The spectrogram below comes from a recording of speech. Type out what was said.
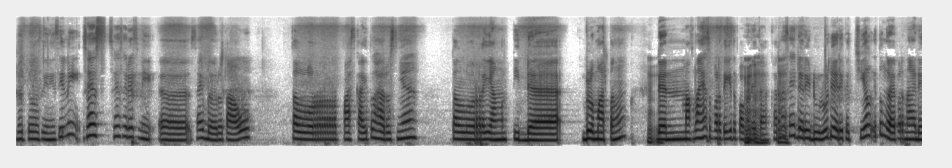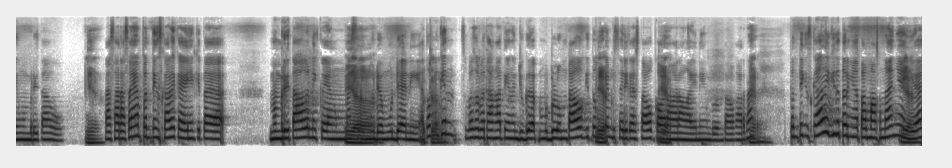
Betul sini. Sini saya saya serius nih. eh, saya baru tahu telur pasca itu harusnya telur yang tidak belum mateng dan maknanya seperti itu Pak Pendeta. Karena saya dari dulu dari kecil itu nggak pernah ada yang memberitahu. Iya. Rasa-rasanya penting sekali kayaknya kita memberitahu nih ke yang masih Iya. muda-muda nih atau Betul. mungkin sobat-sobat hangat yang juga belum tahu gitu Iya. mungkin bisa dikasih tahu ke Iya. orang-orang lain yang belum tahu karena Iya. penting sekali gitu ternyata maknanya Iya, ya.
